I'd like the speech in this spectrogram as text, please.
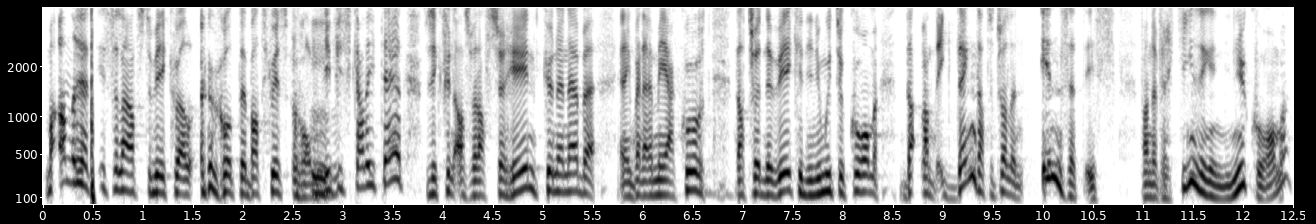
Maar anderzijds is de laatste week wel een groot debat geweest rond die fiscaliteit. Dus ik vind als we dat sereen kunnen hebben, en ik ben ermee akkoord dat we in de weken die nu moeten komen... Dat, want ik denk dat het wel een inzet is van de verkiezingen die nu komen.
